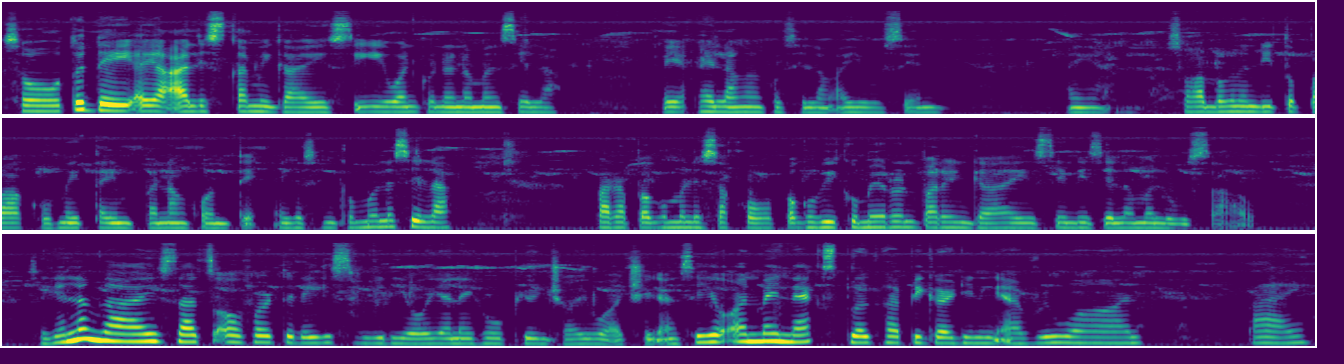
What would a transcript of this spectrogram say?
So, today ay aalis kami guys. Iiwan ko na naman sila. Kaya kailangan ko silang ayusin. Ayan. So, habang nandito pa ako, may time pa ng konti. Ayusin ko muna sila para pag umalis ako, pag uwi ko meron pa rin guys. Hindi sila malusaw. So, yan lang guys. That's all for today's video. And I hope you enjoy watching. And see you on my next vlog. Happy gardening everyone. Bye.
